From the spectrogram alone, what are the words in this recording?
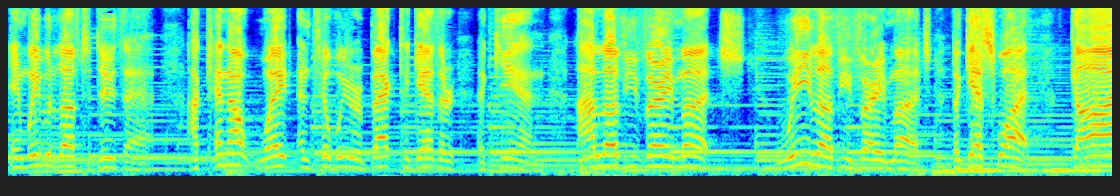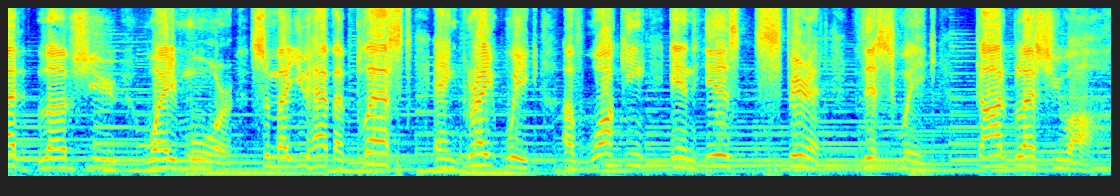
and we would love to do that. I cannot wait until we are back together again. I love you very much. We love you very much. But guess what? God loves you way more. So may you have a blessed and great week of walking in his spirit this week. God bless you all.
